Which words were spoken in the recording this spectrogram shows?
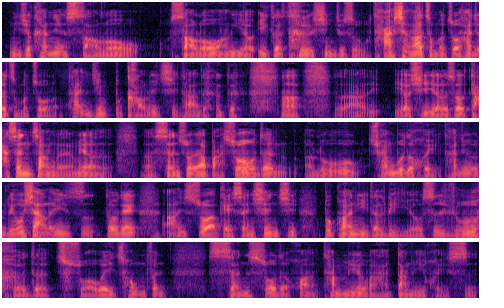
你就看见扫罗扫罗王有一个特性，就是他想要怎么做他就怎么做了，他已经不考虑其他的对啊啊，尤其有的时候打胜仗了，没有？呃，神说要把所有的掳物全部都毁，他就留下了一只，对不对？啊，你说要给神献祭，不管你的理由是如何的所谓充分。神说的话，他没有把它当一回事，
